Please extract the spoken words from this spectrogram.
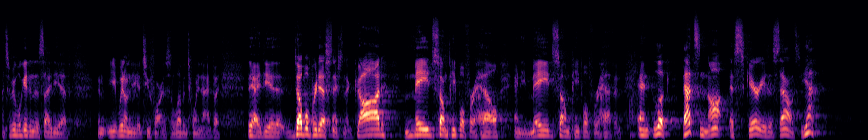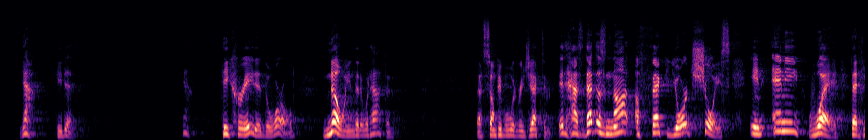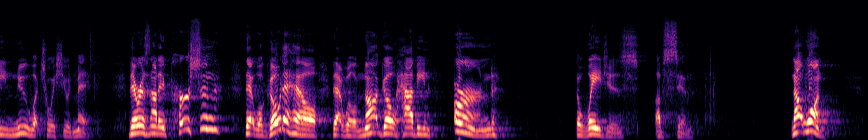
And so people get into this idea of and we don't need to get too far, it's 1129, but the idea that double predestination, that God made some people for hell and he made some people for heaven. And look, that's not as scary as it sounds. Yeah, yeah, he did. Yeah, he created the world knowing that it would happen. That some people would reject him. It has, that does not affect your choice in any way that he knew what choice you would make. There is not a person that will go to hell that will not go having earned the wages of sin. Not one.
